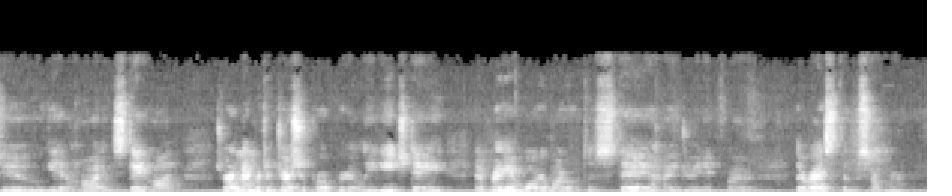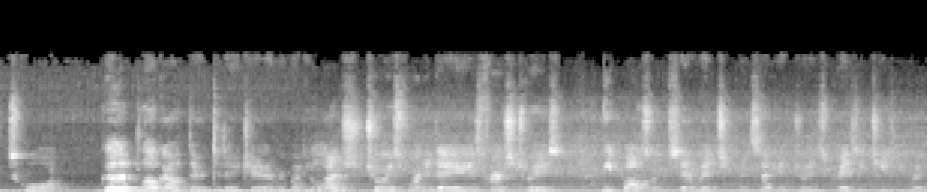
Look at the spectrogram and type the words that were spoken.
to get hot and stay hot. So remember to dress appropriately each day and bring a water bottle to stay hydrated for the rest of the summer school. Good luck out there today to everybody. The lunch choice for today is first choice meatball sub sandwich and second choice crazy cheesy bread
